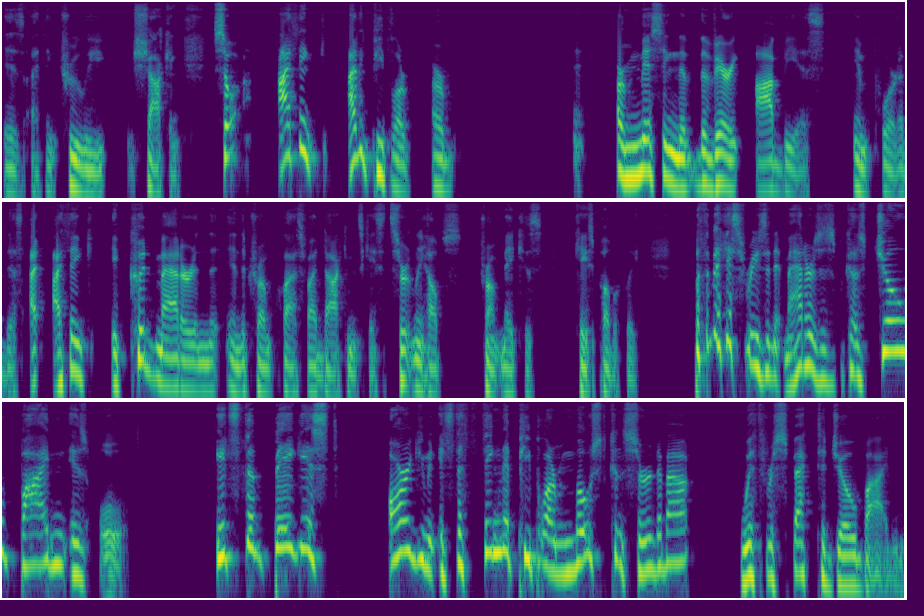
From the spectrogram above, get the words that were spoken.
is I think truly shocking. So I think I think people are are are missing the the very obvious import of this. I, I think it could matter in the in the Trump classified documents case. It certainly helps Trump make his case publicly. But the biggest reason it matters is because Joe Biden is old. It's the biggest argument. It's the thing that people are most concerned about with respect to Joe Biden.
